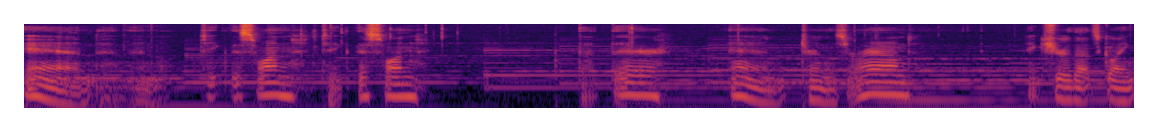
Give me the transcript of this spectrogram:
And then take this one, take this one, put that there, and turn this around. Make sure that's going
